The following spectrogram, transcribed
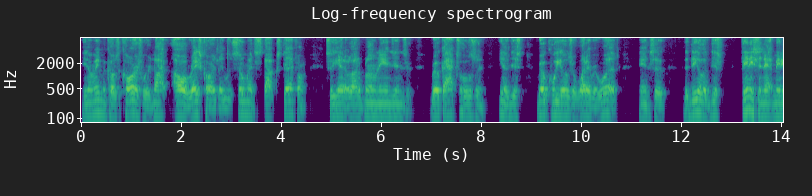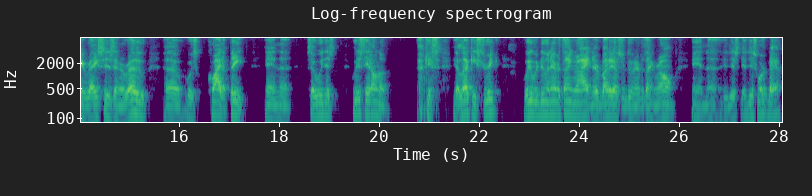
You know what I mean? Because the cars were not all race cars. They was so much stock stuff on. So you had a lot of blown engines or broke axles and, you know, just broke wheels or whatever it was. And so the deal of just finishing that many races in a row uh, was quite a feat. And uh, so we just we just hit on a, I guess, a lucky streak. We were doing everything right, and everybody else was doing everything wrong, and uh, it just it just worked out.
